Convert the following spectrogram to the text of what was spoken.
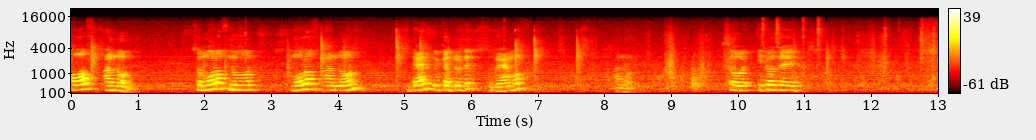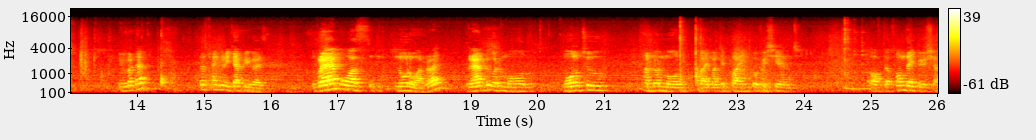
of unknown. So mole of known, mole of unknown, then we calculated gram of unknown. So it was a Remember that? Just trying to recap you guys. Gram was known one, right? Gram to go to mole, mole to unknown mole by multiplying coefficient of the from the equation,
